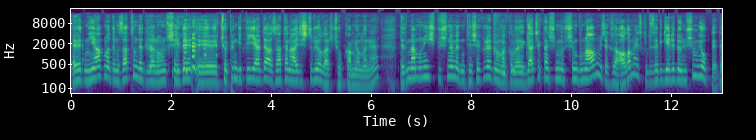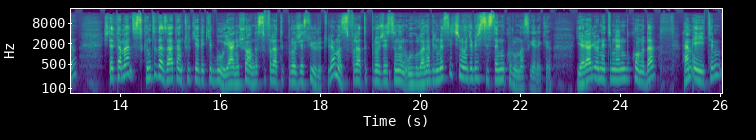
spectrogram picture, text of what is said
Evet niye atmadınız atın dediler onun şeyde e, çöpün gittiği yerde zaten ayrıştırıyorlar çöp kamyonlarını. Dedim ben bunu hiç düşünemedim teşekkür ederim akıllı. Gerçekten şimdi, şimdi bunu almayacak. Alamayız ki bize bir geri dönüşüm yok dedi. İşte temel sıkıntı da zaten Türkiye'deki bu. Yani şu anda sıfır atık projesi yürütülüyor ama sıfır atık projesinin uygulanabilmesi için önce bir sistemin kurulması gerekiyor. Yerel yönetimlerin bu konuda hem eğitim,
